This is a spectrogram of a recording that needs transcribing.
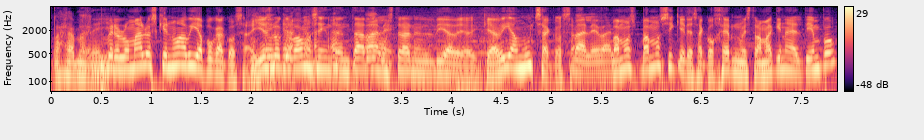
pasamos de ello. Pero lo malo es que no había poca cosa. Y es lo que vamos a intentar Vale. demostrar en el día de hoy, que había mucha cosa. Vale, vale. Vamos, vamos, si quieres, a coger nuestra máquina del tiempo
